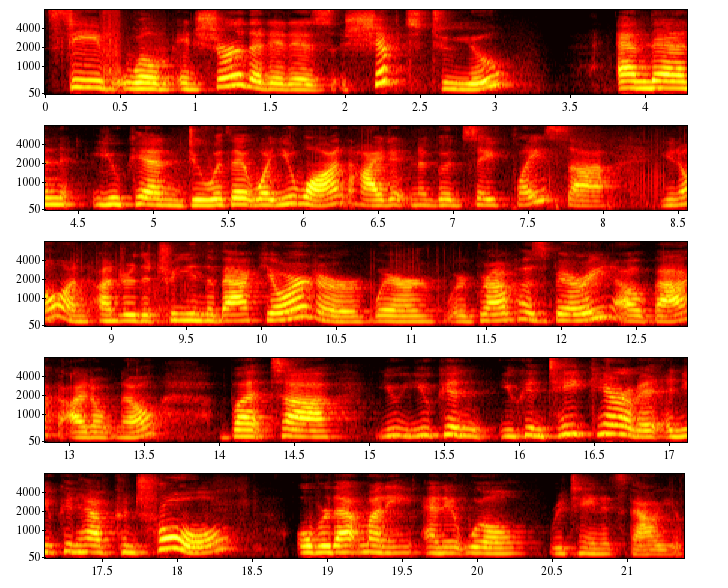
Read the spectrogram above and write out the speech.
Steve will ensure that it is shipped to you, and then you can do with it what you want. Hide it in a good, safe place, uh, you know, on, under the tree in the backyard or where where Grandpa's buried out back. I don't know, but uh, you you can you can take care of it, and you can have control over that money, and it will retain its value.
